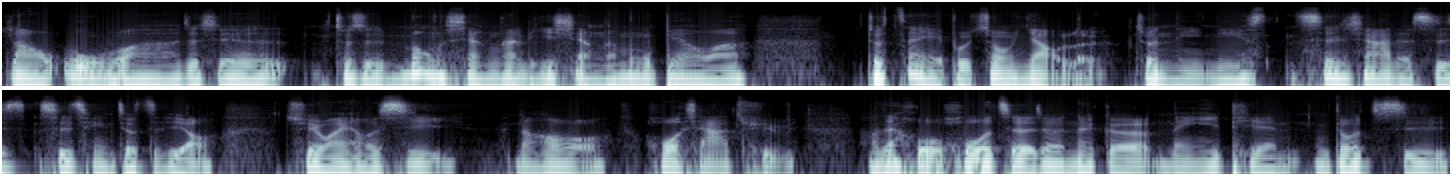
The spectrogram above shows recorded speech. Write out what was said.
劳务啊，这些就是梦想啊、理想啊、目标啊，就再也不重要了。就你你剩下的事事情就只有去玩游戏。然后活下去，然后在活活着的那个每一天，你都是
